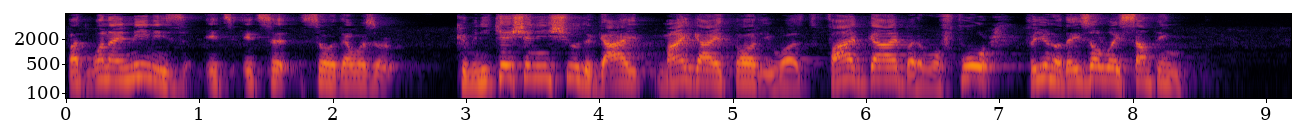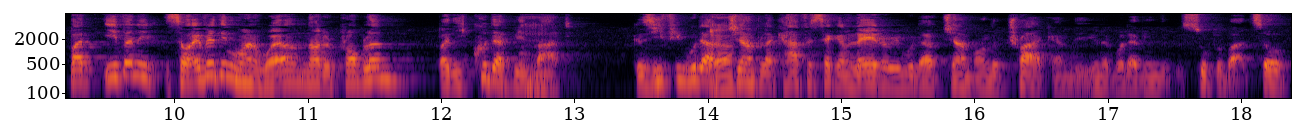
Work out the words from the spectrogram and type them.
But what I mean is, it's, it's a, so there was a communication issue. The guy, my guy thought he was five guy, but it was four. So, you know, there's always something but even if, so everything went well, not a problem, but it could have been bad. Because if he would have yeah. jumped like half a second later, he would have jumped on the track and, you know, would have been super bad. So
